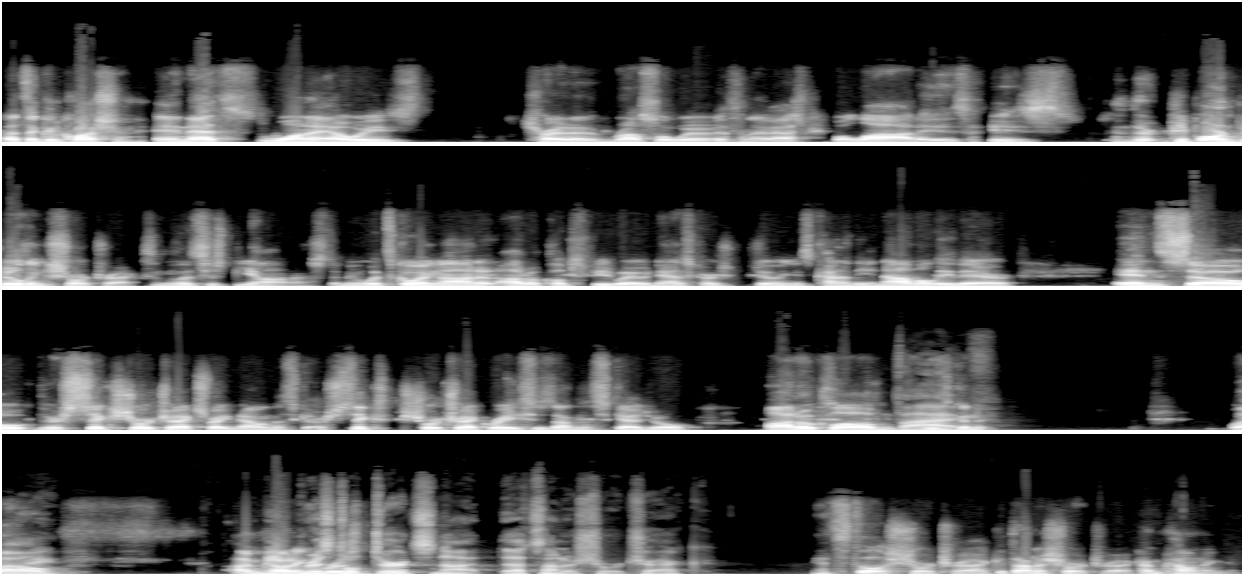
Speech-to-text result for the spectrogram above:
That's a good question, and that's one I always try to wrestle with, and I've asked people a lot. Is is there, people aren't building short tracks? I mean, let's just be honest. I mean, what's going on at Auto Club Speedway, what NASCAR is doing, is kind of the anomaly there. And so there's six short tracks right now on the or six short track races on the schedule. Auto Club Five. is going to. Well, right. I'm I mean, counting Bristol Brist- Dirt's not. That's not a short track. It's still a short track. It's on a short track. I'm counting it.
